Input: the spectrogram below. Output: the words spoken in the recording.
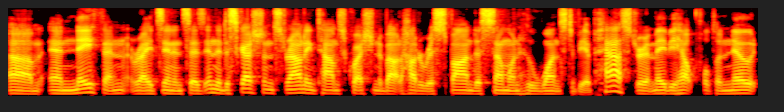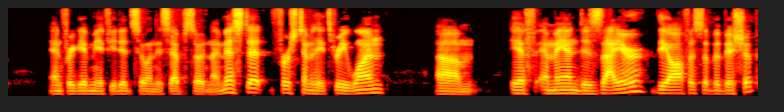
Um, and Nathan writes in and says, in the discussion surrounding Tom's question about how to respond to someone who wants to be a pastor, it may be helpful to note, and forgive me if you did so in this episode and I missed it. 1 Timothy 3 1. Um, if a man desire the office of a bishop,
